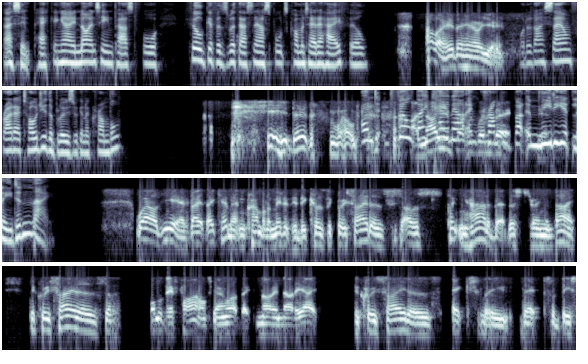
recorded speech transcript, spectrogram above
they're sent packing. Eh? Nineteen past four. Phil Gifford's with us now, sports commentator. Hey, Phil. Hello, Heather. How are you? What did I say on Friday? I told you the Blues were going to crumble. yeah, you did. Well, and Phil, they came out and crumbled, back. but immediately, yeah. didn't they? Well, yeah, they, they came out and crumbled immediately because the Crusaders, I was thinking hard about this during the day. The Crusaders, all of their finals going right back to 1998, the Crusaders actually, that's the best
